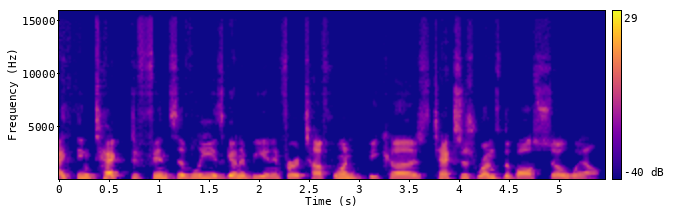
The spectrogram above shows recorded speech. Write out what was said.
I think Tech defensively is going to be in for a tough one because Texas runs the ball so well.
